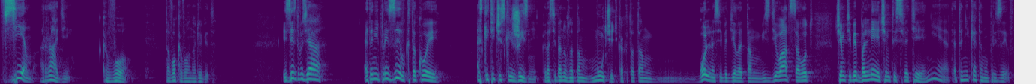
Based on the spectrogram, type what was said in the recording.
всем ради кого? Того, кого она любит. И здесь, друзья, это не призыв к такой аскетической жизни, когда себя нужно там мучить, как-то там больно себе делать, там издеваться, вот чем тебе больнее, чем ты святее. Нет, это не к этому призыв.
